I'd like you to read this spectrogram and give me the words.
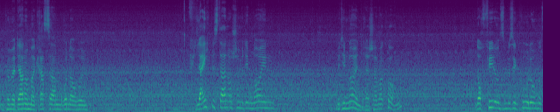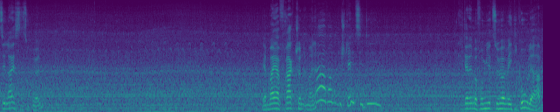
Dann können wir da nochmal Grassamen runterholen. Vielleicht bis dahin auch schon mit dem neuen mit dem neuen Drescher. Mal gucken. Noch fehlt uns ein bisschen Kohle, um uns den leisten zu können. Der Meier fragt schon immer, na, warum bestellst du den? Kriegt dann immer von mir zu hören, wenn ich die Kohle habe.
